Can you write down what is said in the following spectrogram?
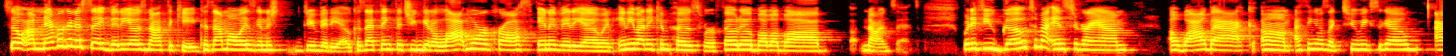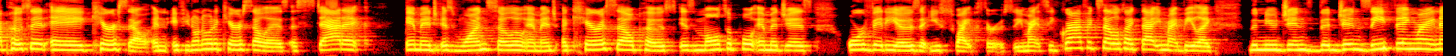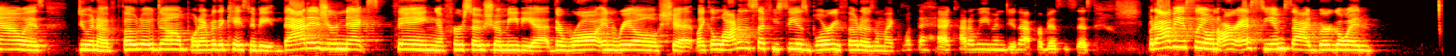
So I'm never going to say video is not the key because I'm always going to do video because I think that you can get a lot more across in a video and anybody can pose for a photo, blah, blah, blah, nonsense. But if you go to my Instagram a while back, um, I think it was like two weeks ago, I posted a carousel. And if you don't know what a carousel is, a static image is one solo image, a carousel post is multiple images or videos that you swipe through. So you might see graphics that look like that. You might be like the new Gen the Gen Z thing right now is doing a photo dump, whatever the case may be. That is your next thing for social media, the raw and real shit. Like a lot of the stuff you see is blurry photos. I'm like, what the heck? How do we even do that for businesses? But obviously, on our SCM side, we're going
